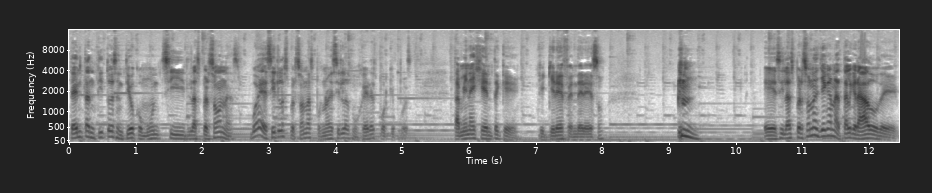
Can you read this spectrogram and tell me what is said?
ten tantito de sentido común. Si las personas, voy a decir las personas por no decir las mujeres, porque pues también hay gente que, quiere defender eso. Eh, si las personas llegan a tal grado de,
